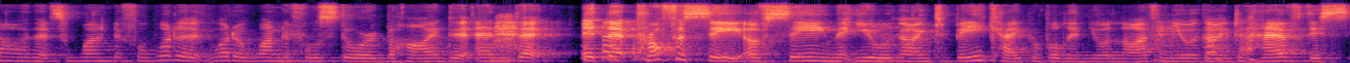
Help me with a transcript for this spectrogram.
Oh, that's wonderful! What a what a wonderful story behind it, and that it, that prophecy of seeing that you were going to be capable in your life, and you were going to have this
